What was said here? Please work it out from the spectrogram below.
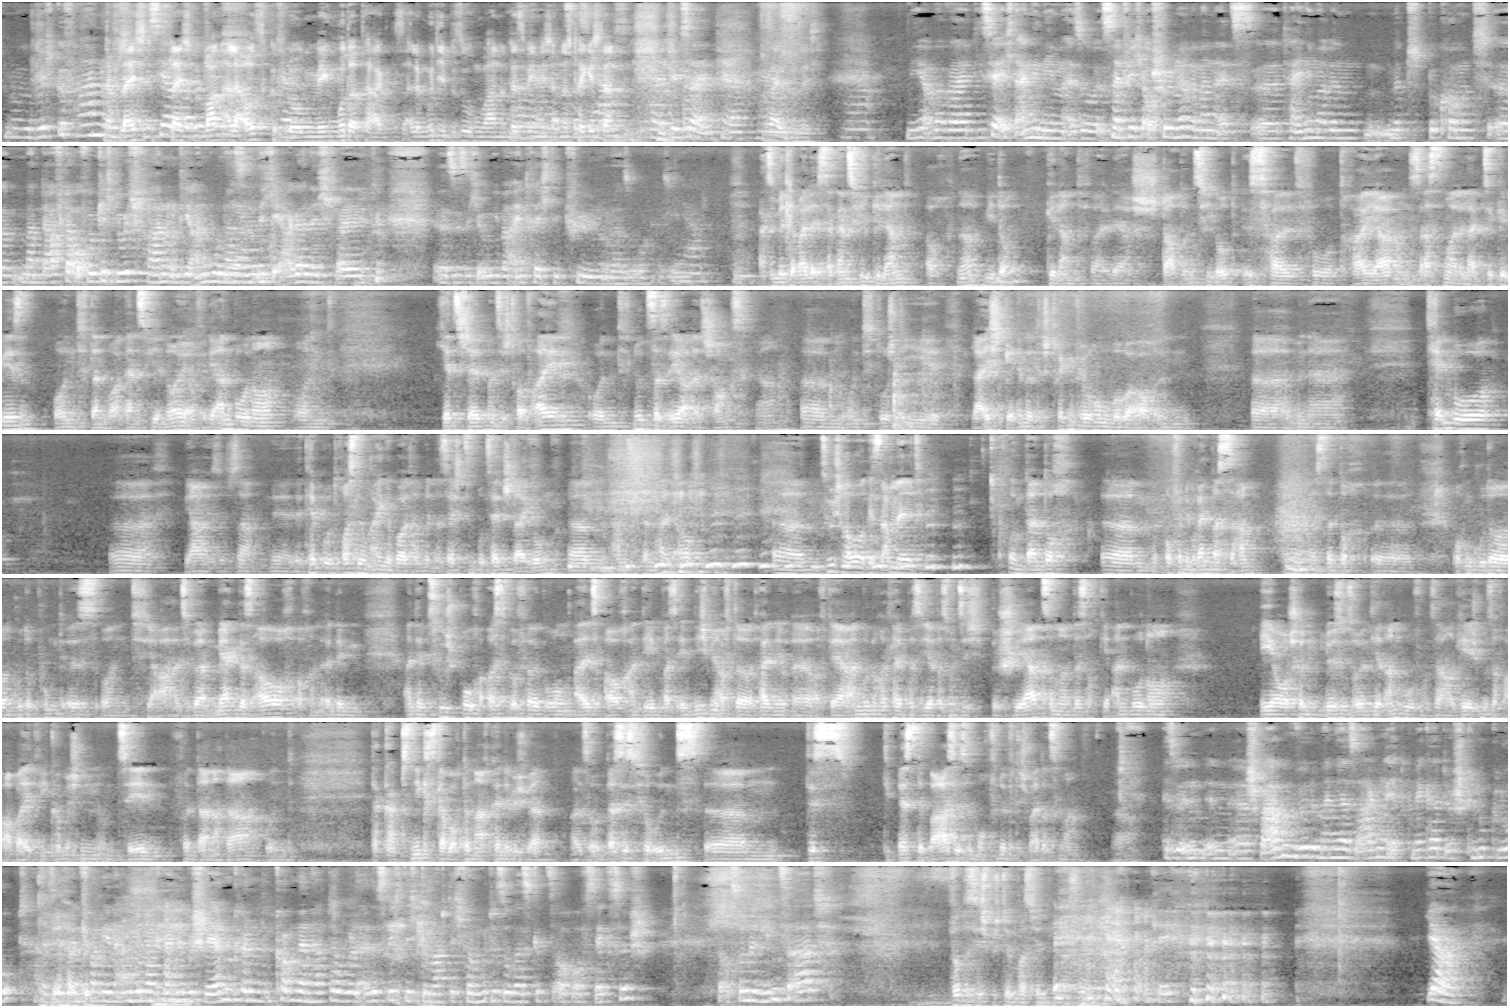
durchgefahren. Na, und vielleicht vielleicht war waren alle ausgeflogen wegen Muttertag, dass alle Mutti besuchen waren und deswegen Ja, nicht an der Strecke standen. Kann natürlich sein, ja. Weiß es nicht. Ja. Nee, aber war dies Jahr echt angenehm. Also ist natürlich auch schön, ne, wenn man als äh, Teilnehmerin mitbekommt, äh, man darf da auch wirklich durchfahren und die Anwohner Ja. sind nicht ärgerlich, weil äh, sie sich irgendwie beeinträchtigt fühlen oder so. Also, Ja. Also mittlerweile ist da ganz viel gelernt, auch ne, wieder gelernt, weil der Start- und Zielort ist halt vor drei Jahren das erste Mal in Leipzig gewesen und dann war ganz viel neu, auch für die Anwohner und jetzt stellt man sich drauf ein und nutzt das eher als Chance. Ja. Ähm, Und durch die leicht geänderte Streckenführung, wo wir auch in, äh, in eine Tempo, äh, ja, wie soll ich sagen, eine, Tempodrosselung eingebaut haben mit einer 16% Steigung, ähm, haben sich dann halt auch ähm, Zuschauer gesammelt, um dann doch ähm, auch von dem Rennen was zu haben, was dann doch äh, auch ein guter, guter Punkt ist. Und ja, also wir merken das auch, auch an, an, dem, an dem Zuspruch aus der Bevölkerung, als auch an dem, was eben nicht mehr auf der, Teilnehm- äh, auf der Anwohner-Hotline passiert, dass man sich beschwert, sondern dass auch die Anwohner eher schon lösungsorientiert anrufen und sagen, okay, ich muss auf Arbeit, wie komme ich denn um 10 von da nach da? Und da gab es nichts, gab auch danach keine Beschwerden. Also und das ist für uns ähm, das, die beste Basis, um auch vernünftig weiterzumachen. Ja. Also in, in äh, Schwaben würde man ja sagen, et meckert ist genug gelobt. Also Ja, wenn genau. von den Anwohnern keine Beschwerden können, kommen, dann habt ihr wohl alles richtig gemacht. Ich vermute, sowas gibt's auch auf Sächsisch. Ist auch so eine Redensart. Würde sich bestimmt was finden lassen. Okay. ja,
